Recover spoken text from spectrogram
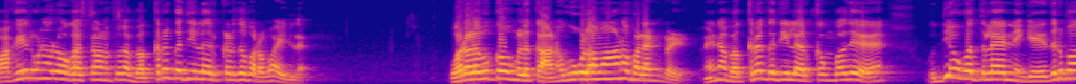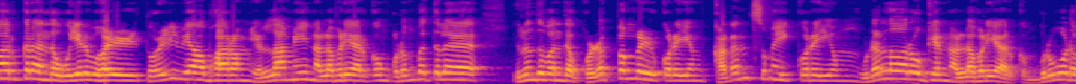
பகைருண ரோகஸ்தானத்தில் வக்ரகதியில் இருக்கிறது பரவாயில்லை. ஓரளவுக்கு உங்களுக்கு அனுகூலமான பலன்கள். ஏன்னா வக்ரகதியில் இருக்கும்போது உத்தியோகத்தில் நீங்கள் எதிர்பார்க்குற அந்த உயர்வுகள் தொழில் வியாபாரம் எல்லாமே நல்லபடியாக இருக்கும். குடும்பத்தில் இருந்து வந்த குழப்பங்கள் குறையும் கடன் சுமை குறையும் உடல் ஆரோக்கியம் நல்லபடியாக இருக்கும். குருவோட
